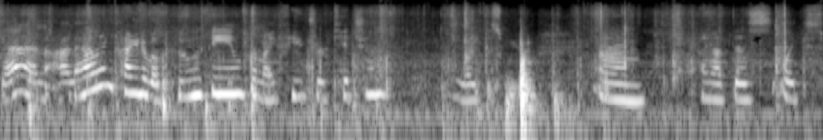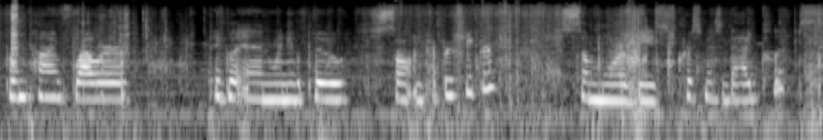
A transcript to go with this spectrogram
Then I'm having kind of a Pooh theme for my future kitchen. Light is weird. Um, I got this like springtime flower Piglet and Winnie the Pooh salt and pepper shaker. Some more of these Christmas bag clips.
